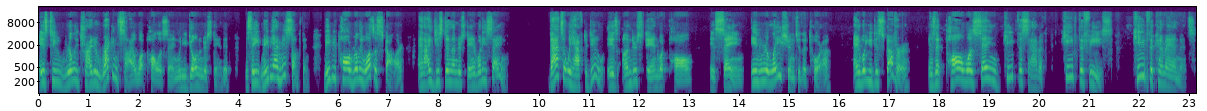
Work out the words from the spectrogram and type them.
is to really try to reconcile what Paul is saying when you don't understand it and say, maybe I missed something. Maybe Paul really was a scholar and I just didn't understand what he's saying. That's what we have to do is understand what Paul is saying in relation to the Torah and what you discover is that Paul was saying, keep the Sabbath, keep the feasts, keep the commandments.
